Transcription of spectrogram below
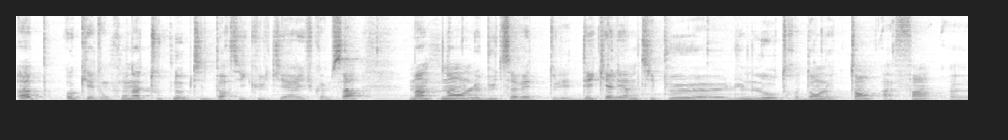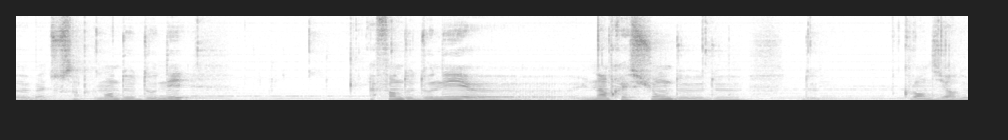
Hop, ok, donc on a toutes nos petites particules qui arrivent comme ça. Maintenant, le but, ça va être de les décaler un petit peu euh, l'une l'autre dans le temps, afin bah, tout simplement de donner afin de donner euh, une impression de, comment dire, de,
